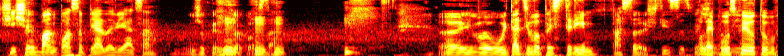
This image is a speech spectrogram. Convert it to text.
Și Șerban poate să piardă viața Jucând jocul ăsta Uh, vă, uitați-vă pe stream ca să știți să L-ai pus pe YouTube.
